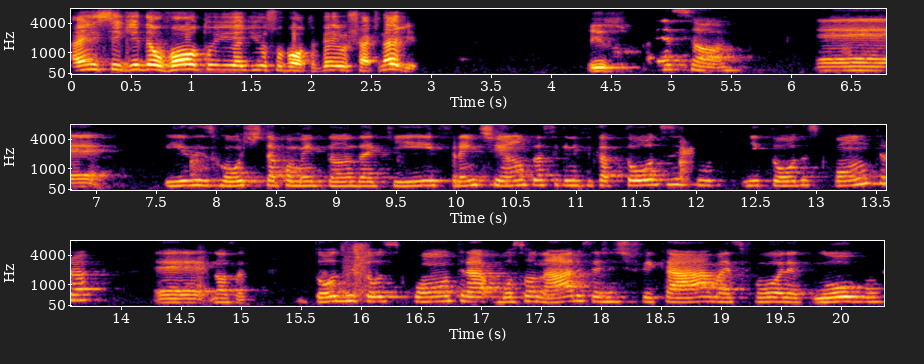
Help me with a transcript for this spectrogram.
aí em seguida eu volto e Edilson volta. Veio o chat, né, Edilson? Isso. Olha só. É, Isis Rocha está comentando aqui, frente ampla significa todos e, tu, e todas contra, é, nossa, todos e todos contra Bolsonaro, se a gente ficar mais Folha, Globo,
